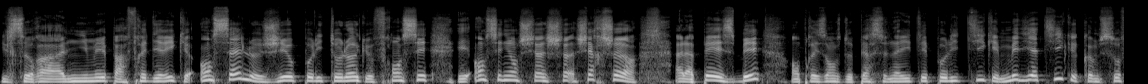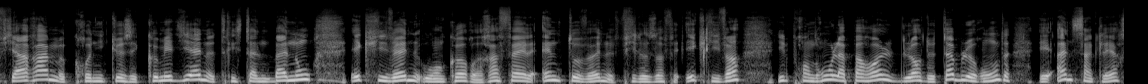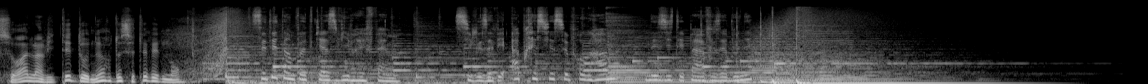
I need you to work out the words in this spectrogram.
Il sera animé par Frédéric Ancel, géopolitologue français et enseignant-chercheur chercheurs à la PSB, en présence de personnalités politiques et médiatiques comme Sophia Aram, chroniqueuse et comédienne, Tristan Bannon, écrivaine ou encore Raphaël Enthoven, philosophe et écrivain. Ils prendront la parole lors de tables rondes et Anne Sinclair sera l'invitée d'honneur de cet événement. C'était un podcast Vivre FM. Si vous avez apprécié ce programme, n'hésitez pas à vous abonner.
